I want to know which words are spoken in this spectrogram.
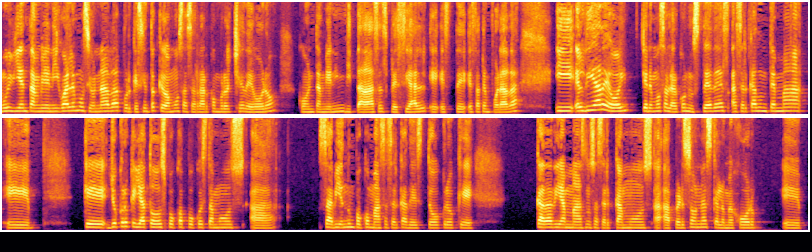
Muy bien, también igual emocionada porque siento que vamos a cerrar con broche de oro, con también invitadas especial eh, este, esta temporada. Y el día de hoy queremos hablar con ustedes acerca de un tema eh, que yo creo que ya todos poco a poco estamos ah, sabiendo un poco más acerca de esto. Creo que cada día más nos acercamos a, personas que a lo mejor eh,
